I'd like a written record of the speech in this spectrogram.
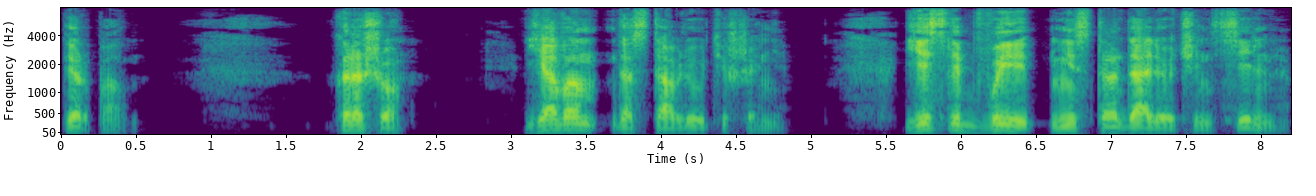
Вера Павловна. Хорошо, я вам доставлю утешение. Если бы вы не страдали очень сильно,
